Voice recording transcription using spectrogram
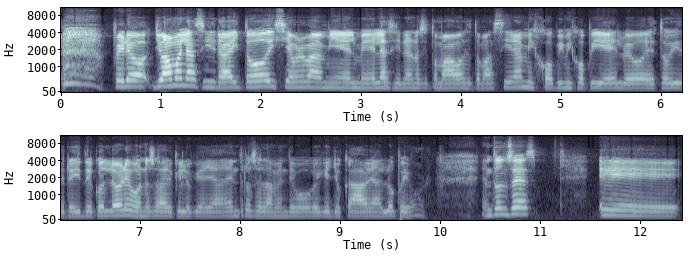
Pero yo amo la sidra y todo diciembre para mí el mes de la sidra no se tomaba, se toma sidra. Mi hobby, mi hobby es luego de estos hidreitos de colores. Vos no sabés qué es lo que hay adentro, solamente vos ves que yo cada vez hablo peor. Entonces, eh,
